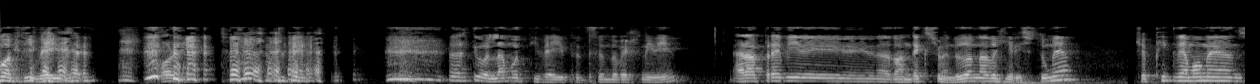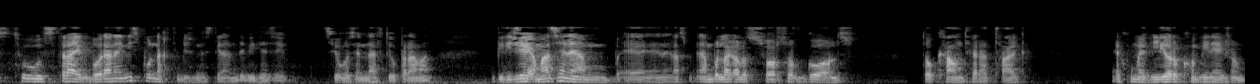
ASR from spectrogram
motivated. Να έρθει πολλά motivated σε το παιχνίδι. Άρα πρέπει να το αντέξουμε τούτο, να το χειριστούμε και pick the moments to strike. Μπορεί να είναι εμείς που να χτυπήσουμε στην αντεπίθεση, σε όπως είναι να έρθει το πράγμα. Επειδή και για μας είναι ένα πολύ καλός source of goals το counter attack. Έχουμε γλύωρο combination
